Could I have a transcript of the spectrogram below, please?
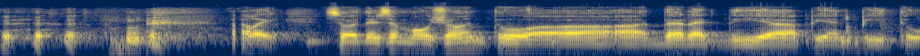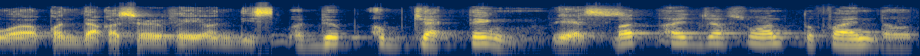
okay, so there's a motion to uh, direct the uh, PNP to uh, conduct a survey on this. ob- objecting. Yes. But I just want to find out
